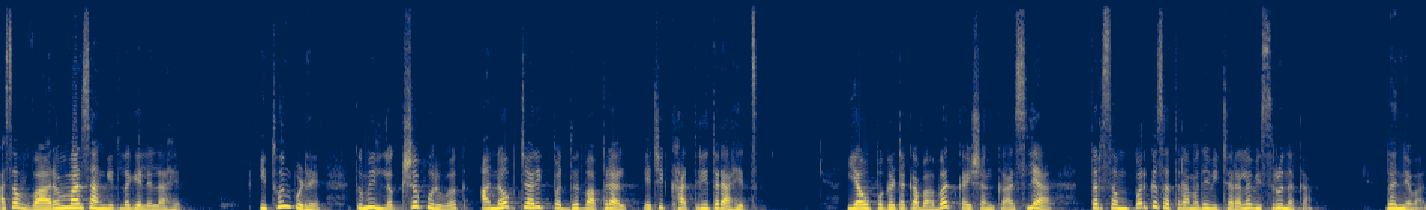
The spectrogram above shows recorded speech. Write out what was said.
असं वारंवार सांगितलं गेलेलं आहे. इथून पुढे तुम्ही लक्षपूर्वक अनौपचारिक पद्धत वापराल याची खात्री तर आहेच. या उपघटकाबाबत काही शंका असल्या तर संपर्क सत्रामध्ये विचारायला विसरू नका. धन्यवाद.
